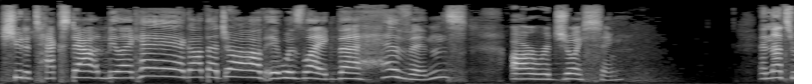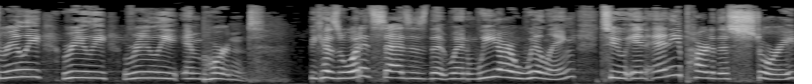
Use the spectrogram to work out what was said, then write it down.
shoot a text out and be like, hey, I got that job. It was like the heavens are rejoicing. And that's really, really, really important. Because what it says is that when we are willing to, in any part of this story,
